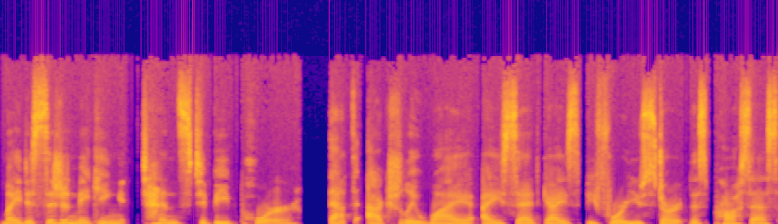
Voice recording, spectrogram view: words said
my decision making tends to be poor. That's actually why I said, guys, before you start this process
